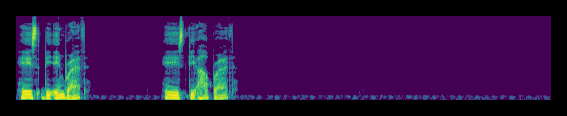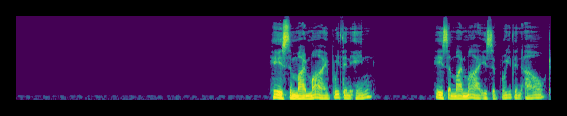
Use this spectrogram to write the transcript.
He is the in breath. He is the out breath. He is my mind breathing in. He is my mind is breathing out.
